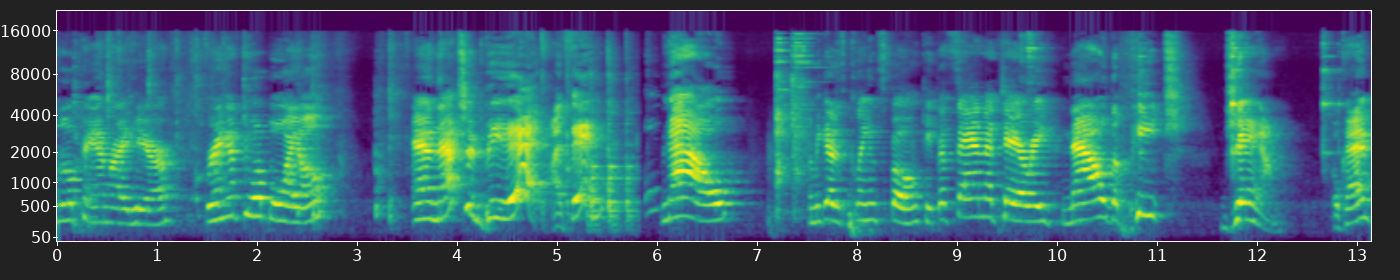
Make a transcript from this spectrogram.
Little pan right here. Bring it to a boil. And that should be it, I think. Now, let me get a clean spoon. Keep it sanitary. Now the peach jam, okay?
